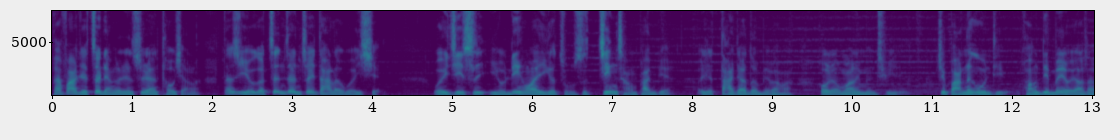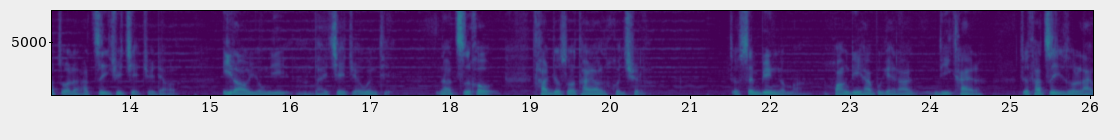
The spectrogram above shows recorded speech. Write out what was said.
他发觉这两个人虽然投降了，但是有一个真正最大的危险危机是有另外一个主事经常叛变，而且大家都没办法。后来王里面去，就把那个问题，皇帝没有要他做的，他自己去解决掉了，一劳永逸来解决问题。那之后，他就说他要回去了，就生病了嘛，皇帝还不给他离开了，就他自己说来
